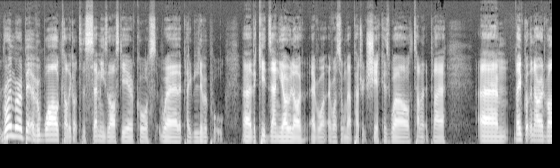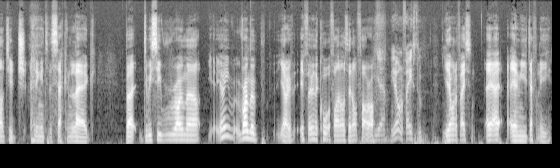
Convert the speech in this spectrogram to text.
Roma are a bit of a wild card. They got to the semis last year, of course, where they played Liverpool. Uh, the kid Zaniolo, everyone everyone's talking about Patrick Schick as well, talented player. Um, they've got the narrow advantage heading into the second leg. But do we see Roma? I mean, Roma. You know, if, if they're in the quarterfinals, they're not far off. Yeah, you don't want to face them. You don't want to face them. I, I, I mean, you definitely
